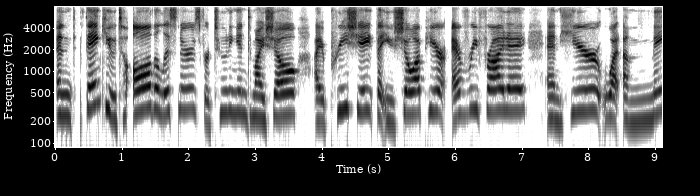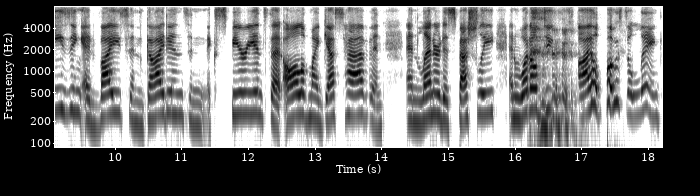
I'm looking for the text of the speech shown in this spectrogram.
And thank you to all the listeners for tuning into my show. I appreciate that you show up here every Friday and hear what amazing advice and guidance and experience that all of my guests have and and Leonard especially. And what I'll do, I'll post a link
